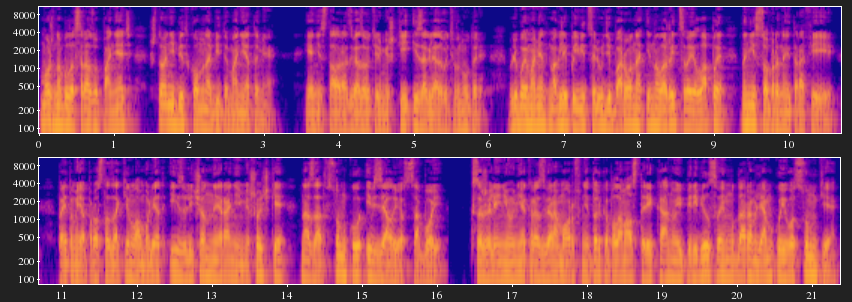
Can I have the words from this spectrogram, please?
можно было сразу понять, что они битком набиты монетами. Я не стал развязывать ремешки и заглядывать внутрь. В любой момент могли появиться люди барона и наложить свои лапы на несобранные трофеи. Поэтому я просто закинул амулет и извлеченные ранее мешочки назад в сумку и взял ее с собой. К сожалению, некрозвероморф не только поломал старика, но и перебил своим ударом лямку его сумки,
